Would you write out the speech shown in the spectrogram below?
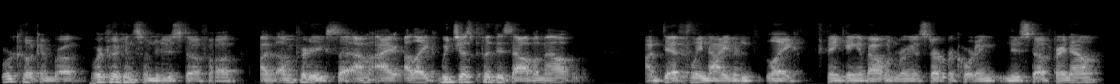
We're cooking, bro. We're cooking some new stuff up. I'm I'm pretty excited. I'm I, I like we just put this album out. I'm definitely not even like thinking about when we're gonna start recording new stuff right now.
